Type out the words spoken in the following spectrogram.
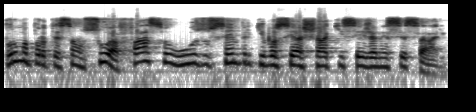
por uma proteção sua, faça o uso sempre que você achar que seja necessário.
